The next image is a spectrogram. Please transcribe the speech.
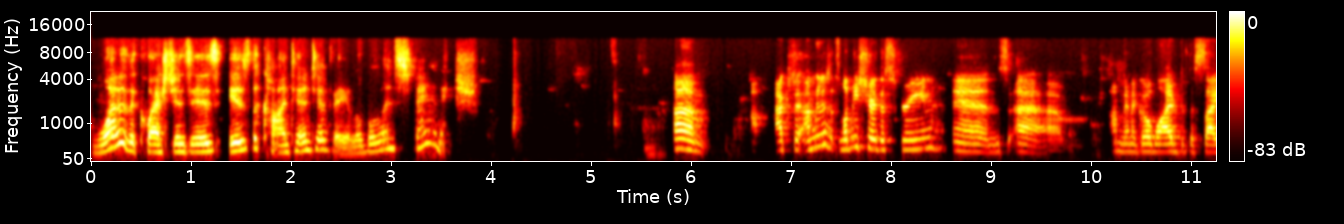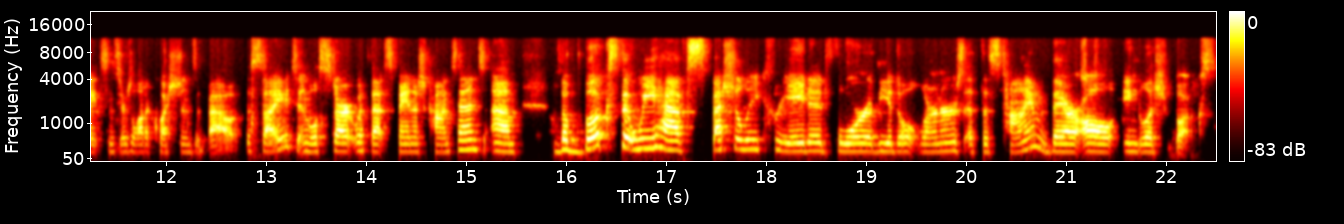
One of the questions is, is the content available in Spanish? Um, actually, I'm gonna, let me share the screen and um, I'm going to go live to the site since there's a lot of questions about the site and we'll start with that Spanish content. Um, the books that we have specially created for the adult learners at this time, they are all English books.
